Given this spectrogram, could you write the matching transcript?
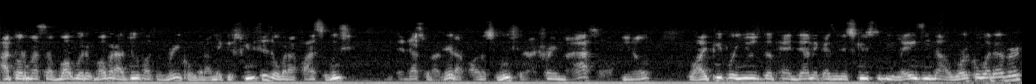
I thought to myself, what would what would I do if I was in the Marine Corps? Would I make excuses or would I find solutions? And that's what I did. I found a solution. I trained my ass off. You know, why people use the pandemic as an excuse to be lazy, not work or whatever.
